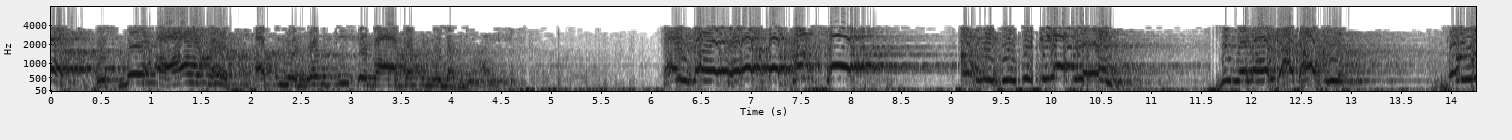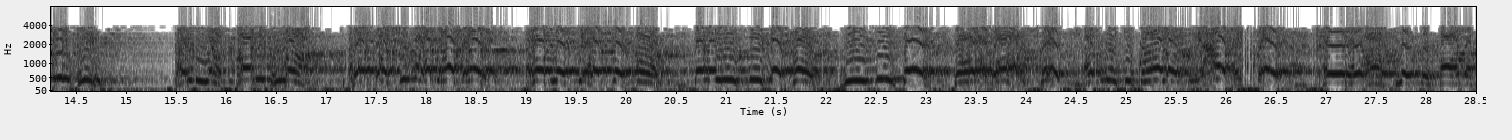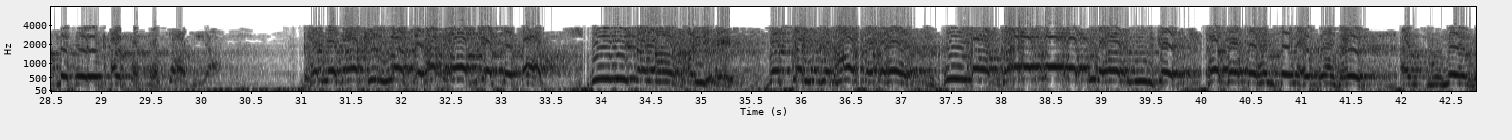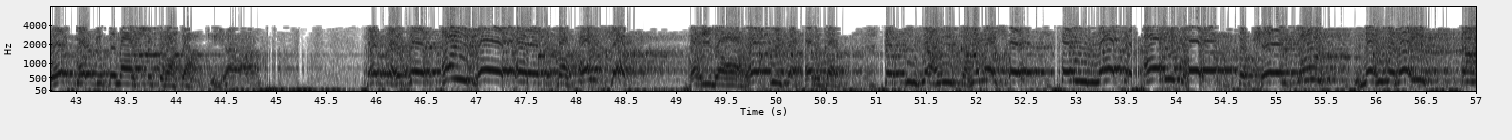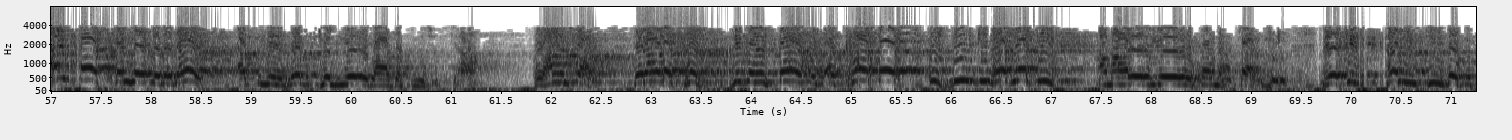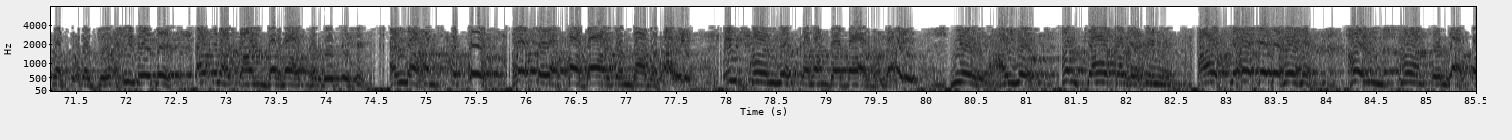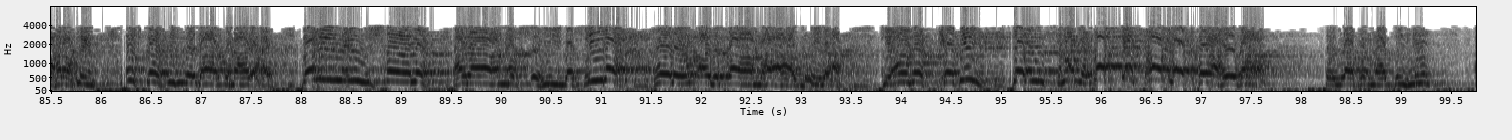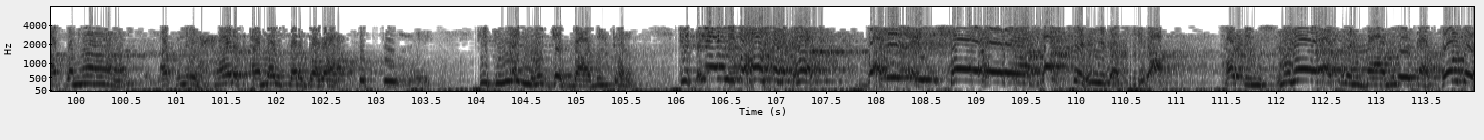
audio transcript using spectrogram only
اس میں آپ اپنے رب کی عبادت میں لگ جائیں اپنی ڈیوٹی کیا ہے ذمہ داری ادا کی، ضروری تھی۔ کر دیا فارغ ہوا رب کا شکر ادا کر اور صحت کے ساتھ، تندرستی کے ساتھ ڈیوٹی سے اپنی دکان اپنی آفت سے خیر و آفیت کے ساتھ اپنے تیرے گھر تک پہنچا دیا۔ گھر میں داخل ہوا صحت و آفیت کے ساتھ بیوی تیار کھڑی ہے۔ بچے انتظار کر رہے پورا گھر پورا میر کے سب و ہم سے محفوظ ہے۔ اب تمہیں روک تک نا شکر ادا کیا۔ کہتے کا فنکشن بہلا ربی کا فرکن جب تجاہی کہانوں سے ضروریات سے فارغ ہو کود لہو رہی ٹائم پاس کرنے کے بجائے، اپنے رب کے لیے عبادت میں جھک جا قرآن پر تلاوت کر، ذکر اکھا کر اس دن کی بھائی تھی ہمارے لیے ہونا چاہیے۔ لیکن ہم ان چیزوں کی طرف توجہ نہیں دیتے، اپنا ٹائم برباد کر دیتے ہیں۔ اللہ ہم سب کو سب کو وفادار بندہ بنائے، انسانیت کا لمبادار بنائے۔ میرے بھائیوں، ہم کیا کر رہے ہیں؟ آپ کیا کر رہے ہیں؟ ہر انسان کو اللہ تعالیٰ نے اس کا ذمہ دار بنایا ہے۔ بڑی انسان آرام صحیح وسیلہ وہ الکام آدھیرا قیامت کے دن جب انسان وقت کے سامنے کھڑا ہوگا تو اللہ فرماتے ہیں، اپنا، اپنے ہر عمل پر گواہ خود تو ہے۔ کتنے بھی حجت بازی کر کتنے بھی بہانے کر بڑی انسان وقت ہی بسیرا ہر انسان اپنے معاملے کا خود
